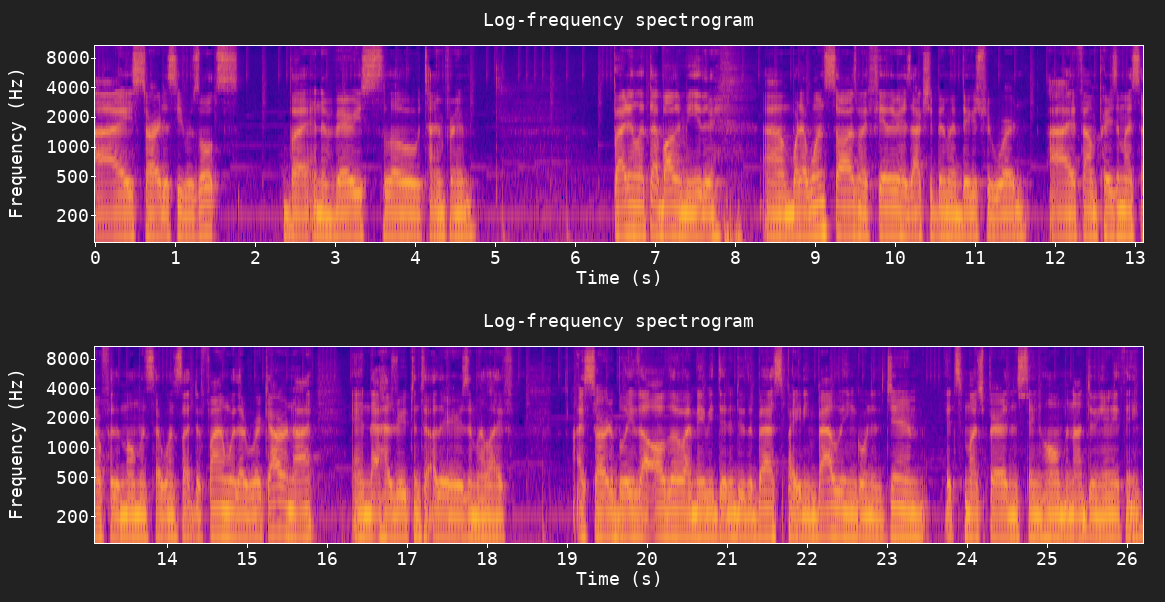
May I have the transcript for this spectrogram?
I started to see results, but in a very slow time frame. But I didn't let that bother me either. Um, what I once saw as my failure has actually been my biggest reward. I found praising myself for the moments I once let define whether I work out or not and that has reaped into other areas in my life. I started to believe that although I maybe didn't do the best by eating badly and going to the gym, it's much better than staying home and not doing anything.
